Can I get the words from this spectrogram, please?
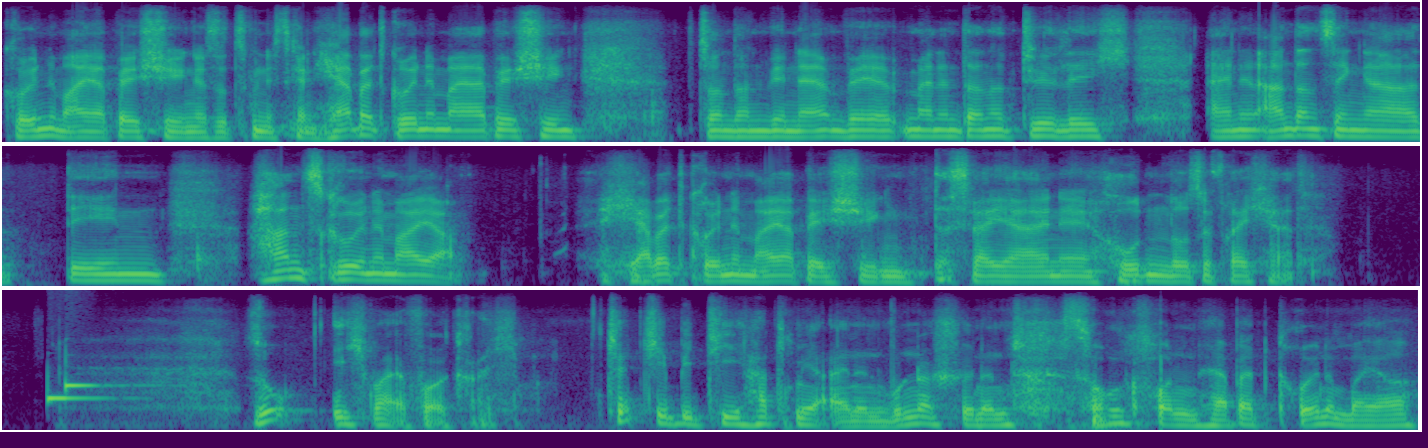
Grönemeyer-Bashing, also zumindest kein Herbert Grönemeyer-Bashing, sondern wir, nehmen, wir meinen da natürlich einen anderen Sänger, den Hans Grönemeyer. Herbert Grönemeyer-Bashing, das wäre ja eine hodenlose Frechheit. So, ich war erfolgreich. ChatGPT hat mir einen wunderschönen Song von Herbert Grönemeyer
